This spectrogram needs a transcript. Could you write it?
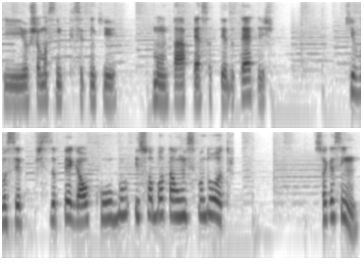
que eu chamo assim porque você tem que montar a peça T do Tetris, que você precisa pegar o cubo e só botar um em cima do outro. Só que assim,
